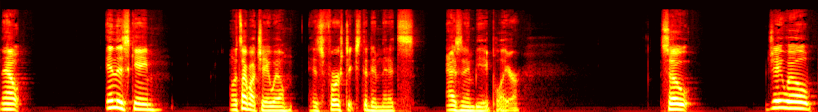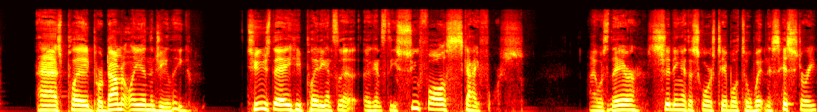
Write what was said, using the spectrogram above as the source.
Now, in this game, I want to talk about Jay Will, his first extended minutes as an NBA player. So, Jay Will has played predominantly in the G League. Tuesday, he played against the against the Sioux Falls Skyforce. I was there, sitting at the scores table to witness history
